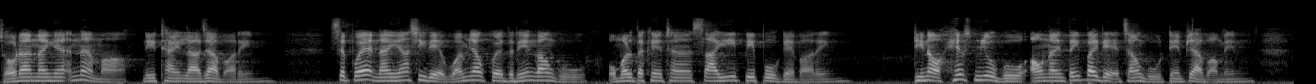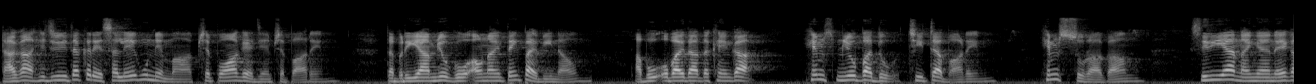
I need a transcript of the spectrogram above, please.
ဂျော်ဒန်နိုင်ငံအနှံ့မှာနေထိုင်လာကြပါတယ်စစ်ပွဲအနိုင်ရရှိတဲ့ဝမ်းမြောက်ဖွယ်သတင်းကောင်းကိုအိုမာတခင်ထံစာရေးပေးပို့ခဲ့ပါတယ်ဒီနောက် Hims မြို့ကိုအောင်နိုင်သိမ့်ပိုက်တဲ့အကြောင်းကိုတင်ပြပါမယ်။ဒါကဟီဂျရီတက္ကရာ14ခုနှစ်မှာဖြစ်ပွားခဲ့ခြင်းဖြစ်ပါတယ်။တပရိယာမြို့ကိုအောင်နိုင်သိမ့်ပိုက်ပြီးနောက်အဘူအိုဘိုင်ဒါတခင်က Hims မြို့ဘက်သို့ခြိတက်ပါတယ်။ Hims ဆိုတာက စီးရီးယားနိုင်ငံထဲက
